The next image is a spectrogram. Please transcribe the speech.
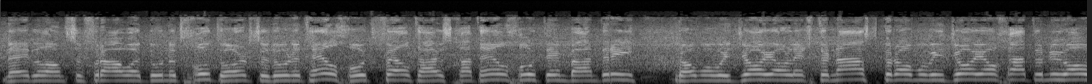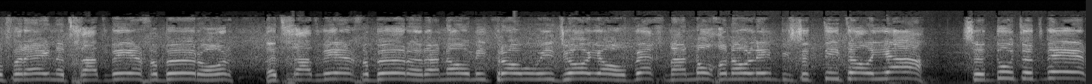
Nederlandse vrouwen doen het goed hoor. Ze doen het heel goed. Veldhuis gaat heel goed in baan 3. Kromowidjojo ligt ernaast. Kromowidjojo gaat er nu overheen. Het gaat weer gebeuren hoor. Het gaat weer gebeuren. Ranomi Kromowidjojo op weg naar nog een Olympische titel. Ja, ze doet het weer.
